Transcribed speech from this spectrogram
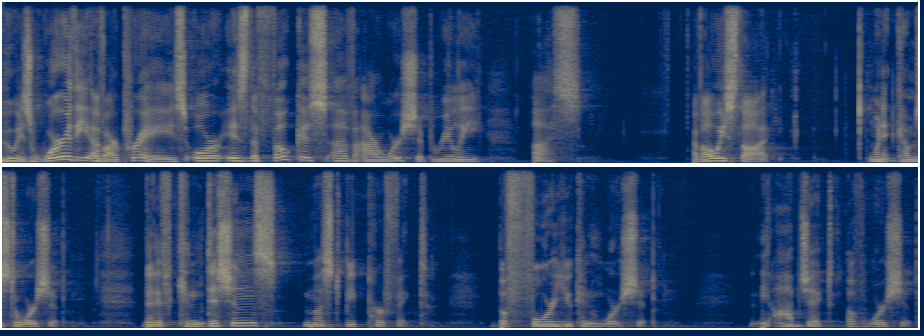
who is worthy of our praise, or is the focus of our worship really us? I've always thought when it comes to worship that if conditions must be perfect before you can worship, then the object of worship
